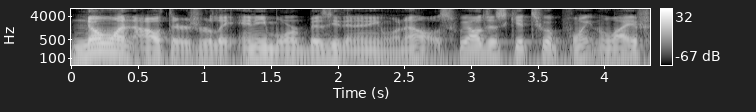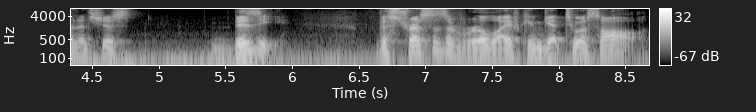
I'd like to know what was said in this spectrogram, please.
No one out there is really any more busy than anyone else. We all just get to a point in life and it's just busy. The stresses of real life can get to us all.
